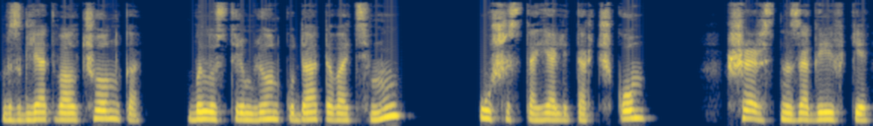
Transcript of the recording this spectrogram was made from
Взгляд волчонка был устремлен куда-то во тьму, уши стояли торчком, шерсть на загривке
